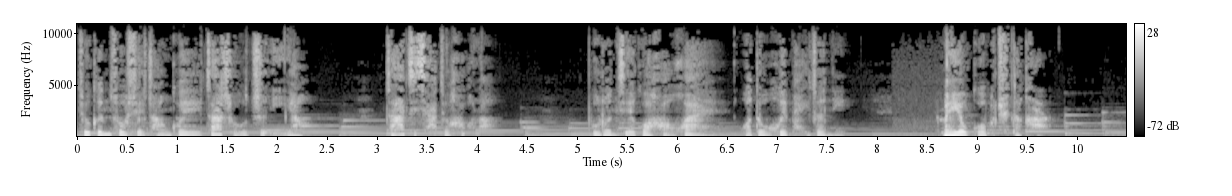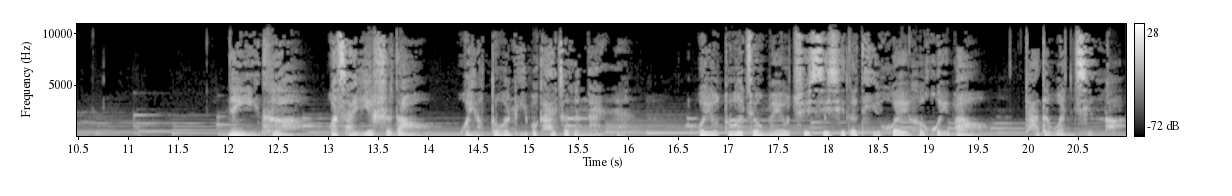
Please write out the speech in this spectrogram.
就跟做血常规扎手指一样，扎几下就好了。不论结果好坏，我都会陪着你，没有过不去的坎儿。那一刻，我才意识到我有多离不开这个男人，我有多久没有去细细的体会和回报。他的温情了，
